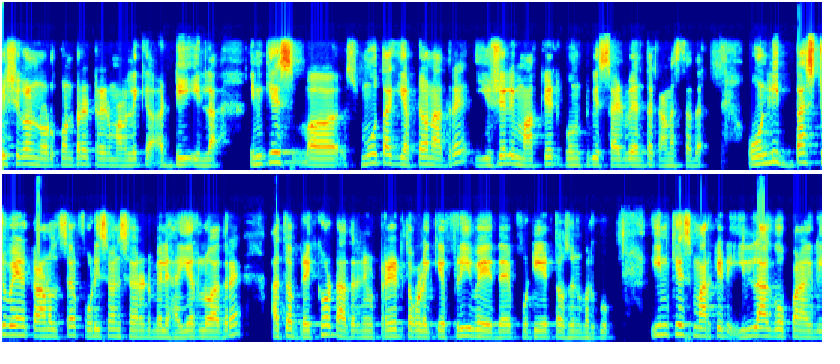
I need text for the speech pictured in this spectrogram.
ವಿಷಯಗಳನ್ನ ನೋಡ್ಕೊಂಡ್ರೆ ಟ್ರೇಡ್ ಮಾಡಲಿಕ್ಕೆ ಅಡ್ಡಿ ಇಲ್ಲ. ಇನ್ ಕೇಸ್ ಸ್ಮೂತ್ ಆಗಿ ಅಪ್ ಡೌನ್ ಆದ್ರೆ usually market going to be side way ಅಂತ ಕಾಣಿಸ್ತದೆ. ಓನ್ಲಿ ಬೆಸ್ಟ್ ವೇ ಕಾಣೋದು sir forty seven seven hundred ಮೇಲೆ ಹೈಯರ್ ಲೋ ಆದ್ರೆ ಅಥವಾ ಬ್ರೇಕ್ಔಟ್ ಆದ್ರೆ ನೀವು ಟ್ರೇಡ್ ತಗೊಳ್ಳಿಕ್ಕೆ ಫ್ರೀ ವೇ ಇದೆ ಫೋರ್ಟಿ ಏಟ್ ತೌಸಂಡ್ ವರ್ಗೂ ಇನ್ ಕೇಸ್ ಮಾರ್ಕೆಟ್ ಇಲ್ಲಾಗ ಓಪನ್ ಆಗಲಿ,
